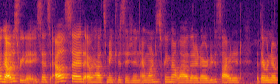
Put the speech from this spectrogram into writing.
Okay, I'll just read it. He says, Alice said I would have to make a decision. I wanted to scream out loud that I'd already decided that there were no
